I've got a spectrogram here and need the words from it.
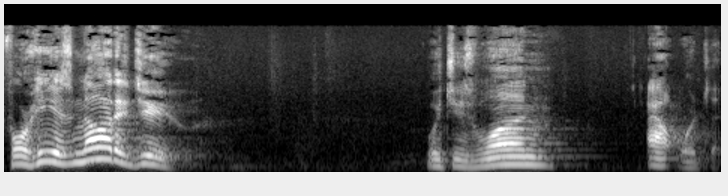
For he is not a Jew, which is one outwardly.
